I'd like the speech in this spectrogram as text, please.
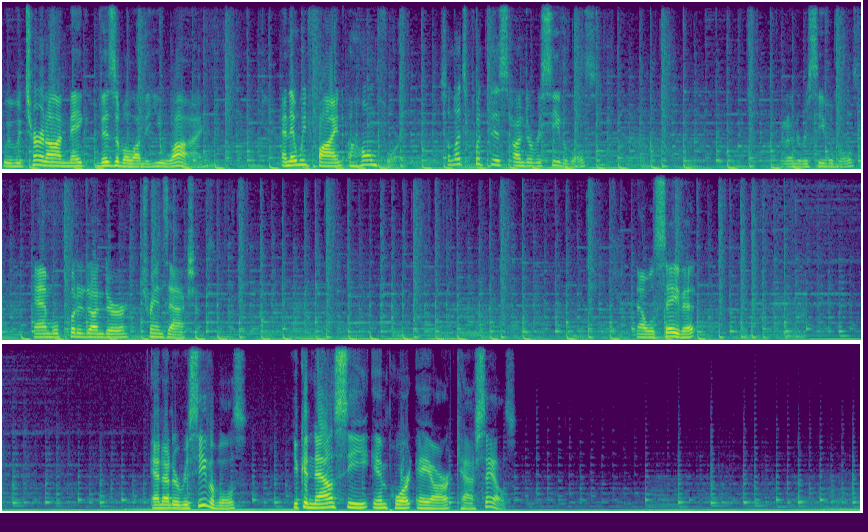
We would turn on make visible on the UI, and then we'd find a home for it. So let's put this under receivables Put it under receivables, and we'll put it under transactions. Now we'll save it. And under receivables, you can now see import AR cash sales.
